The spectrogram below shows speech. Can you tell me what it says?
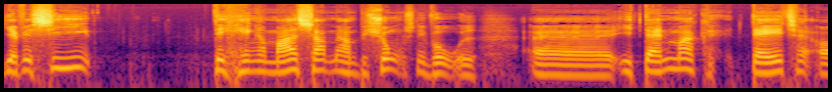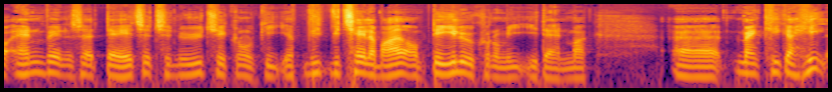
Jeg vil sige, det hænger meget sammen med ambitionsniveauet. Uh, I Danmark, data og anvendelse af data til nye teknologier. Vi, vi taler meget om deleøkonomi i Danmark. Uh, man kigger helt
